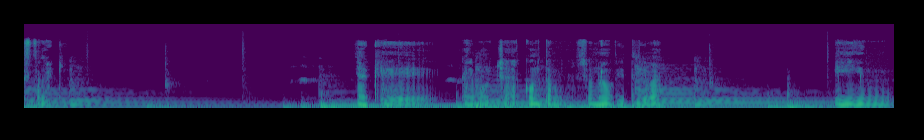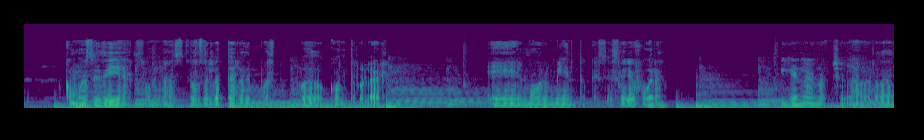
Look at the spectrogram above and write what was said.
están aquí. Ya que hay mucha contaminación auditiva y como es de día, son las 2 de la tarde, pues no puedo controlar el movimiento que se hace afuera. Y en la noche, la verdad,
